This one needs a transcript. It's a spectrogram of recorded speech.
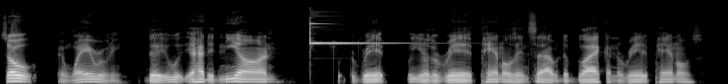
So and Wayne Rooney. The it, it had the neon with the red, you know, the red panels inside with the black and the red panels.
